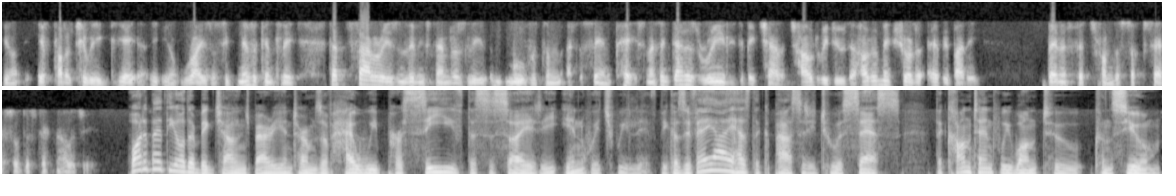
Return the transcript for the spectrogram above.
you know if productivity you know rises significantly, that salaries and living standards move with them at the same pace? And I think that is really the big challenge. How do we do that? How do we make sure that everybody benefits from the success of this technology? What about the other big challenge, Barry, in terms of how we perceive the society in which we live? Because if AI has the capacity to assess the content we want to consume,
